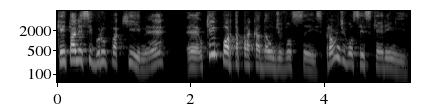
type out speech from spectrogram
quem está nesse grupo aqui, né? É, o que importa para cada um de vocês? Para onde vocês querem ir?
